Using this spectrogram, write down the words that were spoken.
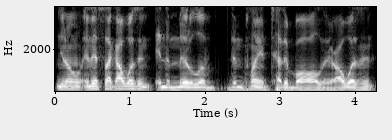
You know, and it's like I wasn't in the middle of them playing tetherball or I wasn't,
